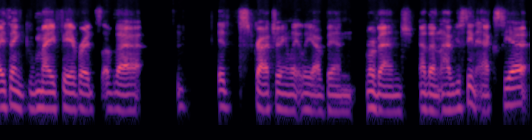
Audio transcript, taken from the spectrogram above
I think my favorites of that it's scratching lately i have been Revenge, and then have you seen X yet?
